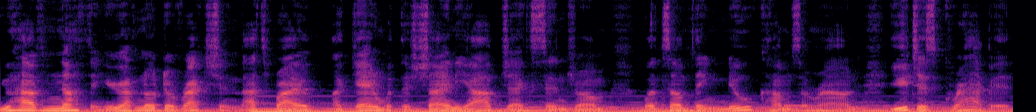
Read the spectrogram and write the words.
you have nothing. You have no direction. That's why, again, with the shiny object syndrome, when something new comes around, you just grab it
